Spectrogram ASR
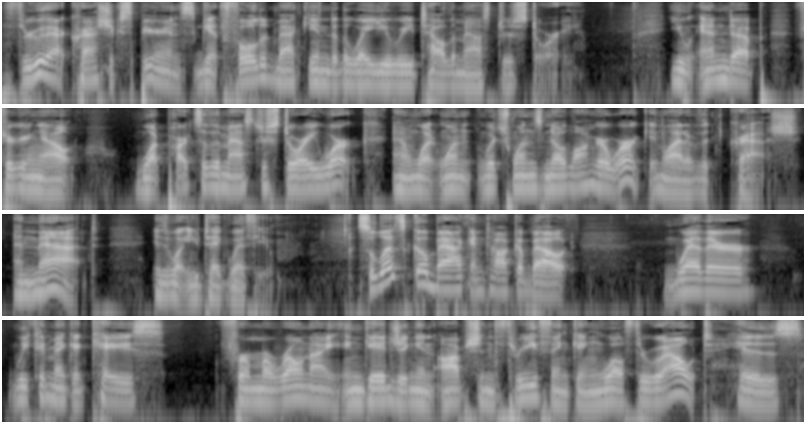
through that crash experience get folded back into the way you retell the master story. You end up figuring out what parts of the master story work and what one which ones no longer work in light of the crash. And that is what you take with you. So let's go back and talk about whether we can make a case for Moroni engaging in option three thinking well throughout his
